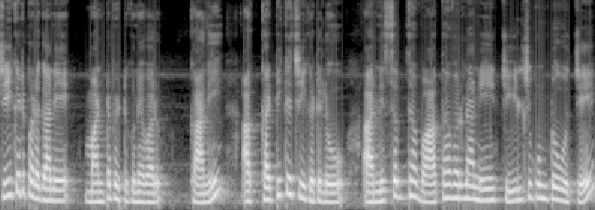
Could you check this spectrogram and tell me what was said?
చీకటి పడగానే మంట పెట్టుకునేవారు. కానీ ఆ కటిక చీకటిలో ఆ నిశ్శబ్ద వాతావరణాన్ని చీల్చుకుంటూ వచ్చే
